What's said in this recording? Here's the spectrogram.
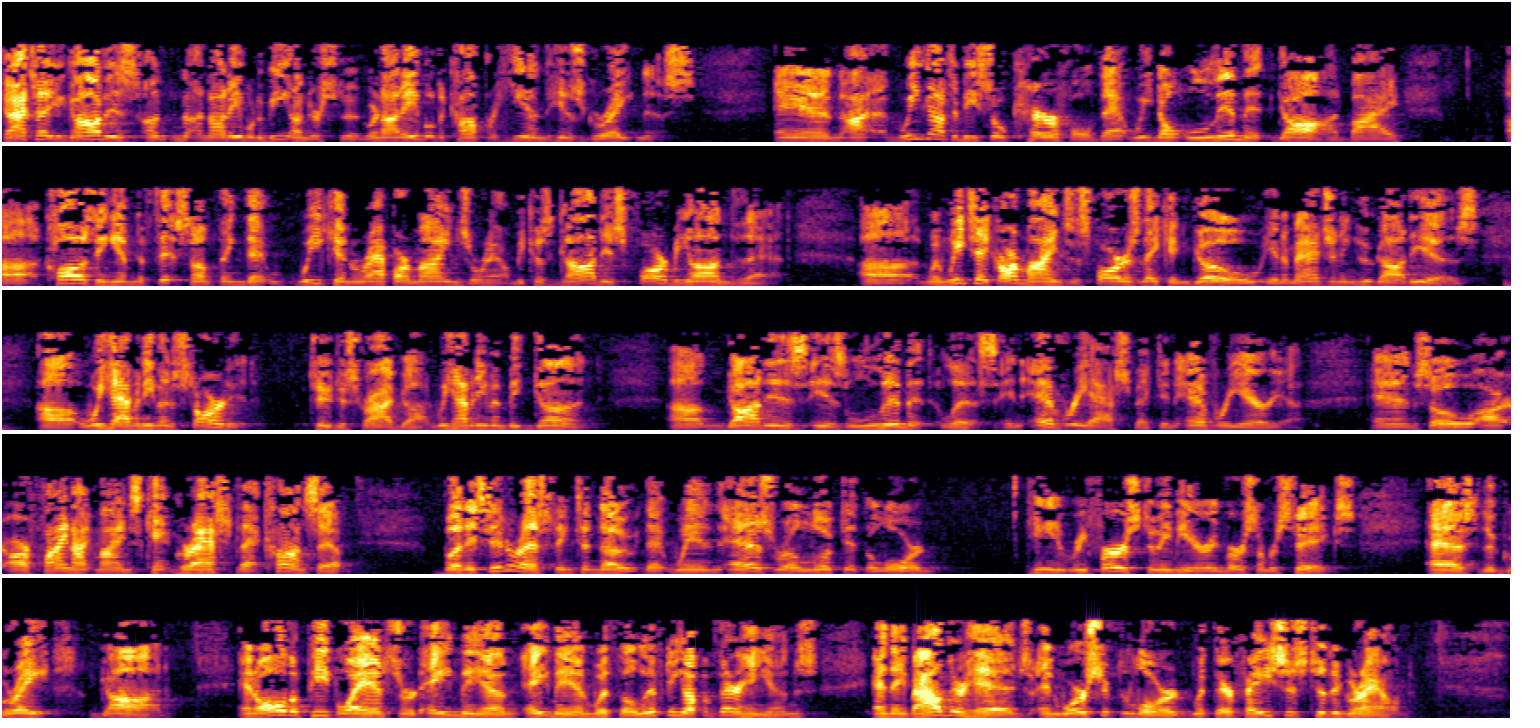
Can I tell you, God is un- not able to be understood. We're not able to comprehend His greatness. And I, we've got to be so careful that we don't limit God by uh, causing Him to fit something that we can wrap our minds around, because God is far beyond that. Uh, when we take our minds as far as they can go in imagining who God is, uh, we haven't even started to describe God. We haven't even begun. Um, God is is limitless in every aspect, in every area, and so our, our finite minds can't grasp that concept. But it's interesting to note that when Ezra looked at the Lord, he refers to him here in verse number six as the great God. And all the people answered, Amen, Amen, with the lifting up of their hands, and they bowed their heads and worshiped the Lord with their faces to the ground.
